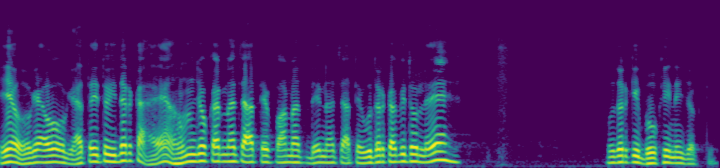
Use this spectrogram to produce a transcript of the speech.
ये हो गया, वो हो गया। तो ये तो इधर का है। हम जो करना चाहते, पाना, देना चाहते, उधर का भी तो ले। उधर की भूख ही नहीं जगती।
